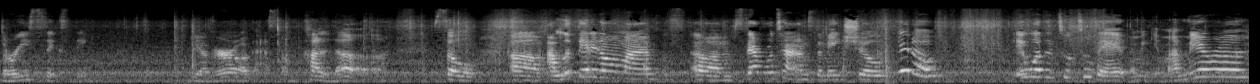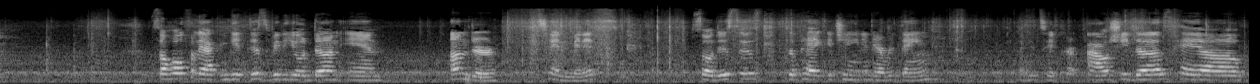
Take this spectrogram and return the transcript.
360. Your girl got some color. So um, I looked at it online um, several times to make sure, you know, it wasn't too, too bad. Let me get my mirror. So hopefully I can get this video done in under 10 minutes. So this is the packaging and everything. Let me take her out. She does have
